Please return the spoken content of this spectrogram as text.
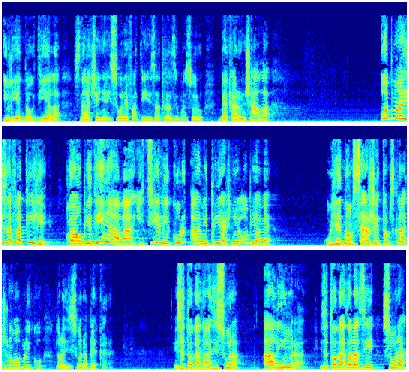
ili jednog dijela značenja iz sure Fatihe, sad prelazimo na suru Bekaru, inša Allah, odmah iza Fatihe, koja objedinjava i cijeli Kur'an i prijašnje objave u jednom sažetom, skraćenom obliku, dolazi sura Bekara. Iza toga dolazi sura Ali Imran. Iza toga dolazi sura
